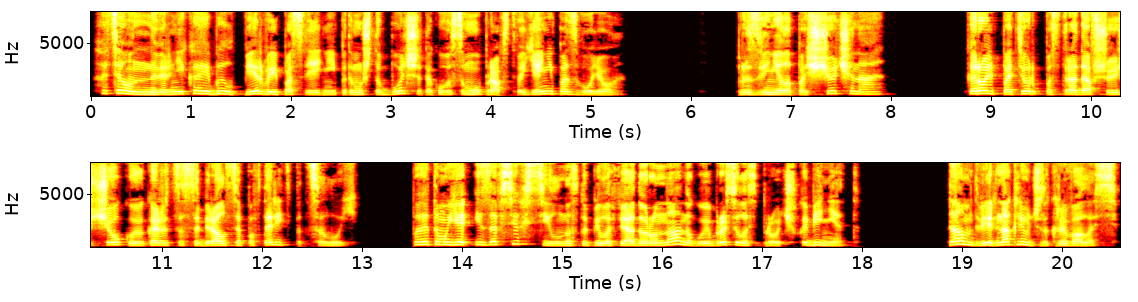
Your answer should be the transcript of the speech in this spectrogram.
Хотя он наверняка и был первый и последний, потому что больше такого самоуправства я не позволю. Прозвенела пощечина. Король потер пострадавшую щеку и, кажется, собирался повторить поцелуй. Поэтому я изо всех сил наступила Феодору на ногу и бросилась прочь, в кабинет. Там дверь на ключ закрывалась.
